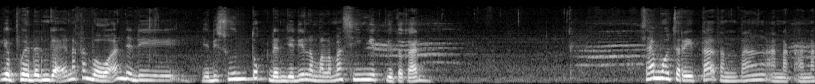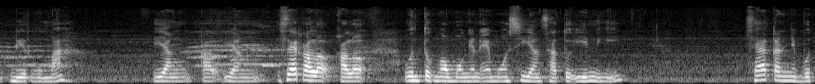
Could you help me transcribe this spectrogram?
ya badan nggak enak kan bawaan jadi jadi suntuk dan jadi lama-lama singit gitu kan saya mau cerita tentang anak-anak di rumah yang yang saya kalau kalau untuk ngomongin emosi yang satu ini saya akan nyebut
